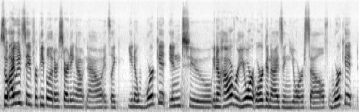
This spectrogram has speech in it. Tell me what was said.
So I would say for people that are starting out now, it's like, you know, work it into, you know, however you're organizing yourself, work it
